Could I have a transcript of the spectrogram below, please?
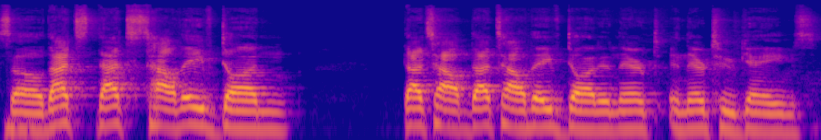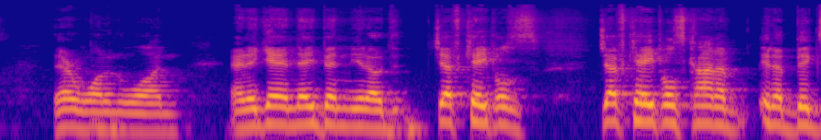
So that's that's how they've done. That's how that's how they've done in their in their two games. They're one and one. And again, they've been you know Jeff Capel's Jeff Capel's kind of in a big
